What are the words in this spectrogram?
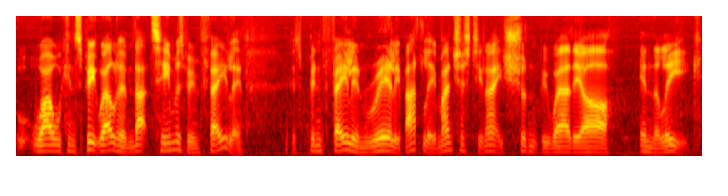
while we can speak well of him, that team has been failing. It's been failing really badly. Manchester United shouldn't be where they are in the league.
